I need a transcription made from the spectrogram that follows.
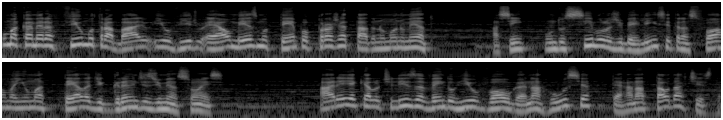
uma câmera filma o trabalho e o vídeo é ao mesmo tempo projetado no monumento. Assim, um dos símbolos de Berlim se transforma em uma tela de grandes dimensões. A areia que ela utiliza vem do rio Volga, na Rússia, terra natal da artista.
